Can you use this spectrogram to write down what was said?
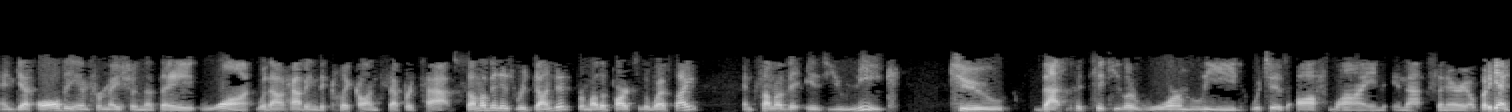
and get all the information that they want without having to click on separate tabs. Some of it is redundant from other parts of the website, and some of it is unique to that particular warm lead, which is offline in that scenario. But again,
